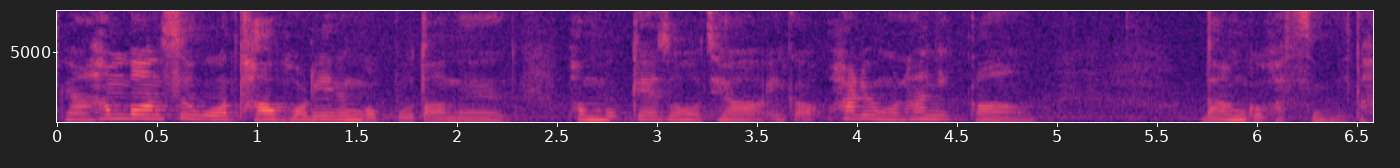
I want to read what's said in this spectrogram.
그냥 한 번 쓰고 다 버리는 것보다는 반복해서 제가 그러니까 활용을 하니까 나은 것 같습니다.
